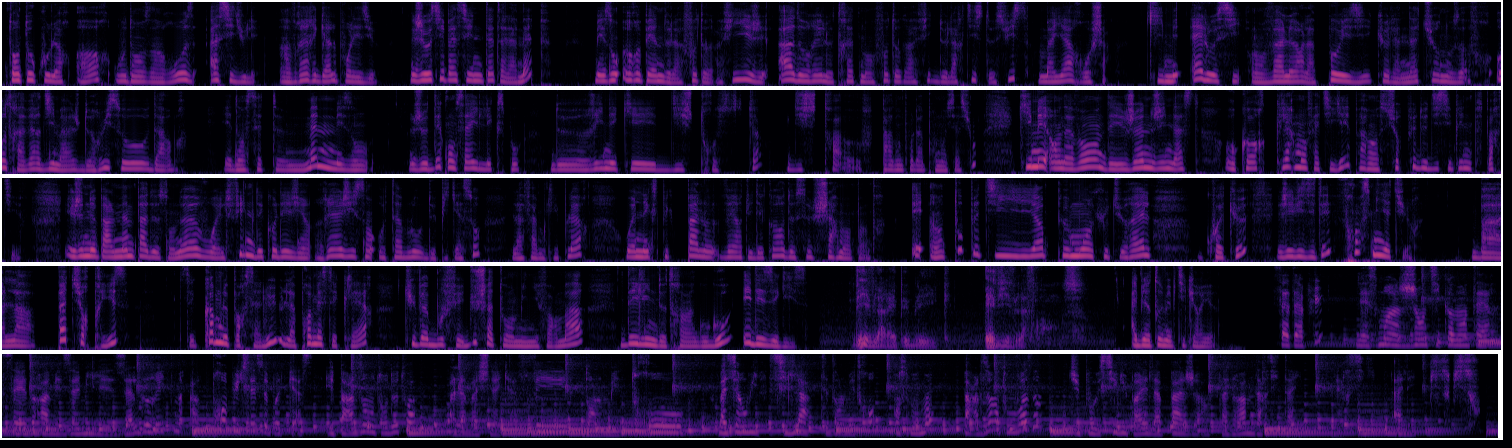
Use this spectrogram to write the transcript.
tantôt couleur or ou dans un rose acidulé, un vrai régal pour les yeux. J'ai aussi passé une tête à la MEP, Maison européenne de la photographie, j'ai adoré le traitement photographique de l'artiste suisse Maya Rocha, qui met elle aussi en valeur la poésie que la nature nous offre au travers d'images de ruisseaux, d'arbres. Et dans cette même maison, je déconseille l'expo de Rineke Distroska, Distra, pardon pour la prononciation, qui met en avant des jeunes gymnastes au corps clairement fatigués par un surplus de discipline sportive. Et je ne parle même pas de son œuvre où elle filme des collégiens réagissant au tableau de Picasso, La femme qui pleure, où elle n'explique pas le vert du décor de ce charmant peintre. Et un tout petit, un peu moins culturel, quoique, j'ai visité France Miniature. Bah là, pas de surprise, c'est comme le port salut, la promesse est claire, tu vas bouffer du château en mini format, des lignes de train à gogo et des églises. Vive la République et vive la France. À bientôt mes petits curieux. Ça t'a plu? Laisse-moi un gentil commentaire, ça aidera mes amis les algorithmes à propulser ce podcast. Et parle-en autour de toi, à la machine à café, dans le métro. Bah tiens oui, si là t'es dans le métro, en ce moment, parle-en à ton voisin. Tu peux aussi lui parler de la page Instagram d'Artitime. Merci. Allez, bisous bisous.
